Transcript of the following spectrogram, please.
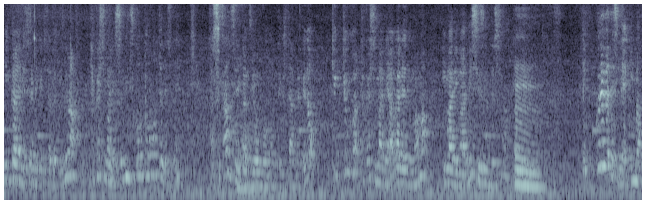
2回目攻めてきた時には高島に住み着こうと思ってですねたくさん生活用具を持ってきたんだけど結局は高島に上がれぬまま伊万里湾に沈んでしまったということです。でこれがですね今ふ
